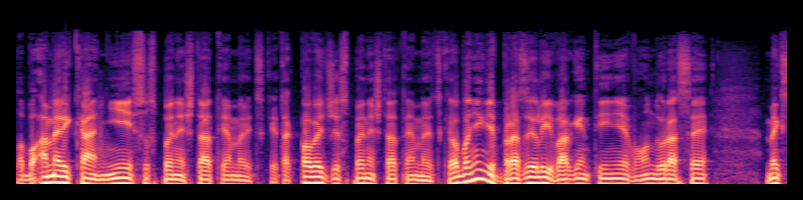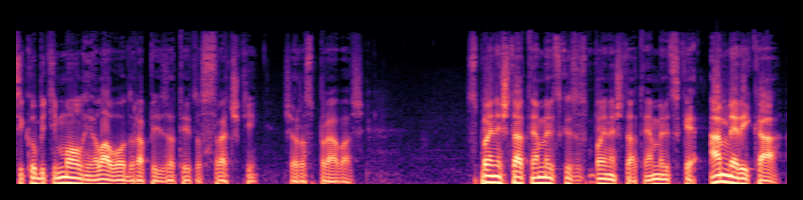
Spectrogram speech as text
lebo Amerika nie sú Spojené štáty americké, tak povedz, že Spojené štáty americké, lebo niekde v Brazílii, v Argentíne, v Hondurase, v Mexiku by ti mohli hlavu odrapiť za tieto sračky čo rozprávaš. Spojené štáty americké sú Spojené štáty americké. Amerika,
